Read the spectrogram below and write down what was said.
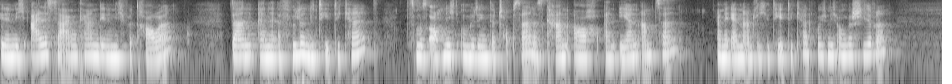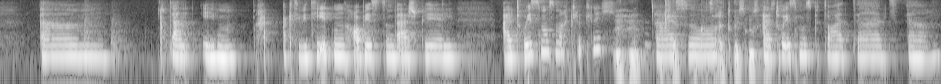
denen ich alles sagen kann, denen ich vertraue. Dann eine erfüllende Tätigkeit. Das muss auch nicht unbedingt der Job sein. Es kann auch ein Ehrenamt sein, eine ehrenamtliche Tätigkeit, wo ich mich engagiere. Ähm, dann eben Aktivitäten, Hobbys zum Beispiel, Altruismus macht glücklich. Mhm. Okay, also Altruismus, heißt? Altruismus bedeutet, ähm,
